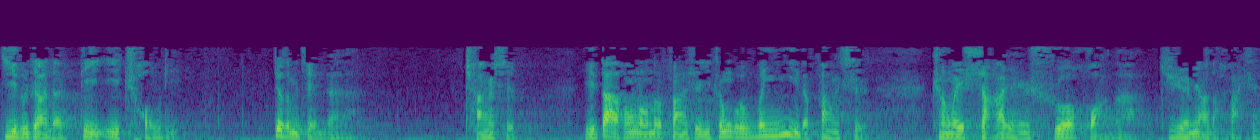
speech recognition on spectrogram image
基督教的第一仇敌。就这么简单。尝试以大红龙的方式，以中国瘟疫的方式，成为杀人说谎的绝妙的化身。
